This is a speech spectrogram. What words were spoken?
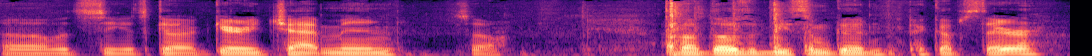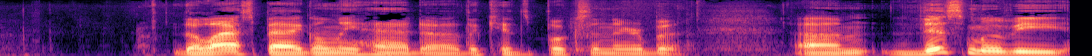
Uh, let's see, it's got Gary Chapman. So I thought those would be some good pickups there. The last bag only had uh, the kids' books in there, but um, this movie,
